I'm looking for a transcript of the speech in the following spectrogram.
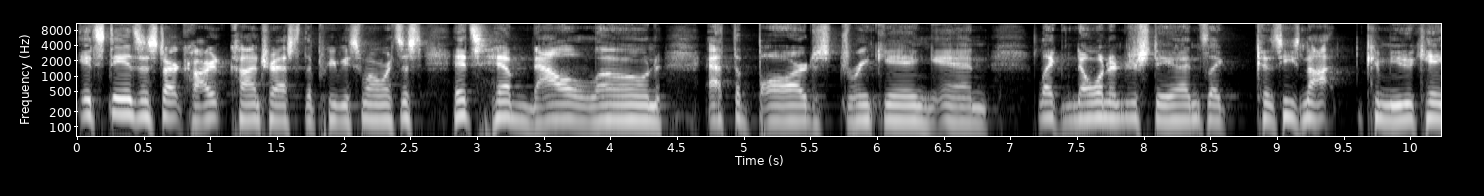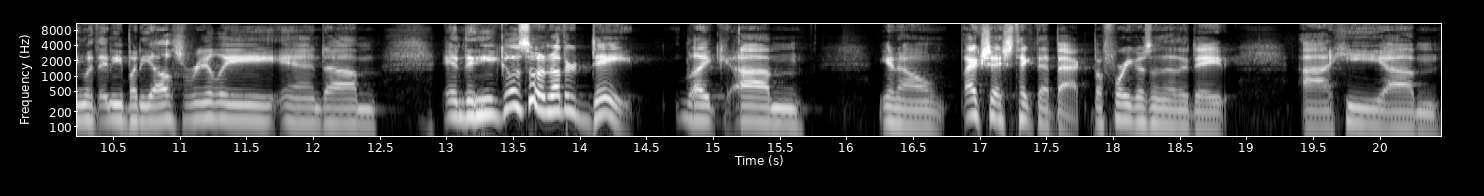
it stands in stark contrast to the previous one where it's just, it's him now alone at the bar, just drinking. And like, no one understands, like, because he's not communicating with anybody else really. And, um, and then he goes on another date. Like, um, you know, actually, I should take that back. Before he goes on another date, uh, he um,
